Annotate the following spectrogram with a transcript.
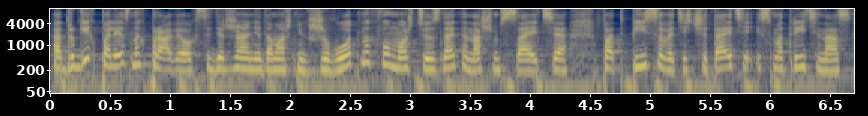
О других полезных правилах содержания домашних животных вы можете узнать на нашем сайте. Подписывайтесь, читайте и смотрите нас.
